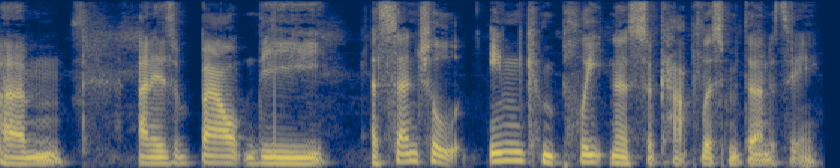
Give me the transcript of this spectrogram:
um, and is about the essential incompleteness of capitalist modernity.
